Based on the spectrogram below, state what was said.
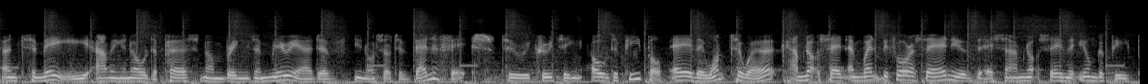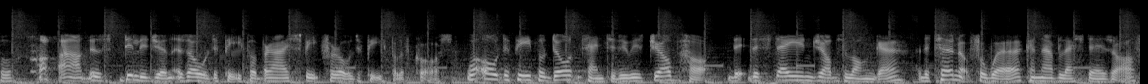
And to me, having an older person on brings a myriad of, you know, sort of benefits to recruiting older people. A, they want to work. I'm not saying, and when before I say any of this, I'm not saying that younger people aren't as diligent as older people, but I speak for older people, of course. What older people don't tend to do is job hop. They, they stay in jobs longer, they turn up for work and have less days off,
